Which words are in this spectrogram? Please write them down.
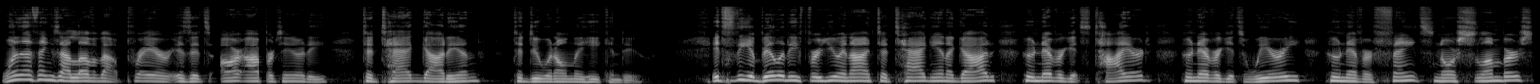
One of the things I love about prayer is it's our opportunity to tag God in to do what only He can do. It's the ability for you and I to tag in a God who never gets tired, who never gets weary, who never faints nor slumbers.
